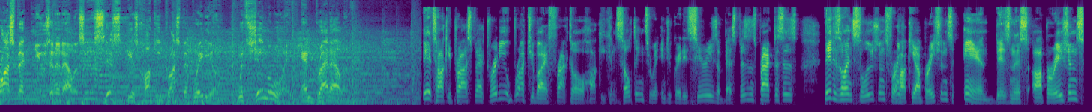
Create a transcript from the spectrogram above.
prospect news and analysis. This is Hockey Prospect Radio with Shane Malloy and Brad Allen. It's Hockey Prospect Radio brought to you by Fractal Hockey Consulting through an integrated series of best business practices. They design solutions for hockey operations and business operations.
